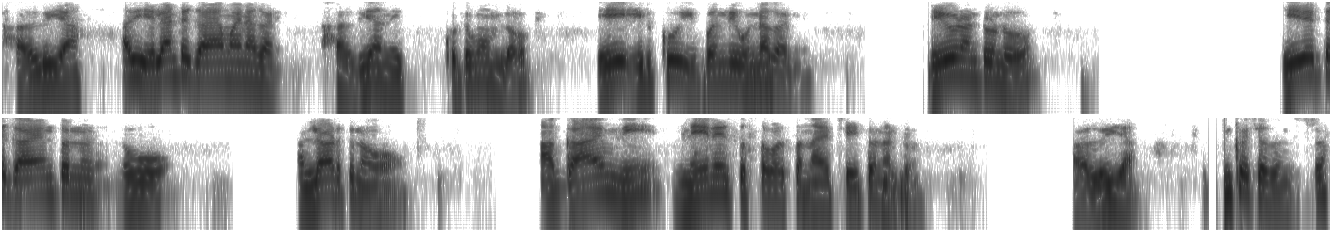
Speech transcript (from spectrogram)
అలుయ అది ఎలాంటి గాయమైనా కానీ అలుయ నీ కుటుంబంలో ఏ ఇరుకు ఇబ్బంది ఉన్నా కానీ దేవుడు అంటుండు ఏదైతే గాయంతో నువ్వు అల్లాడుతున్నావో ఆ గాయంని నేనే స్వస్థపరుస్తాను నా చేతితో అంటున్నాను అలుయ్య ఇంకో చదవండి సిస్టర్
